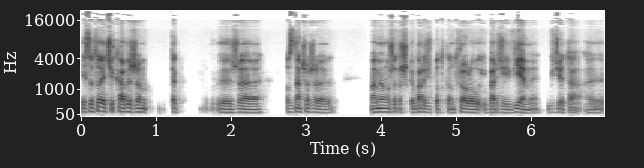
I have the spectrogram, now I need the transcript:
Jest o tyle ciekawy, że, tak, że oznacza, że mamy może troszkę bardziej pod kontrolą i bardziej wiemy, gdzie ta, e, e,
